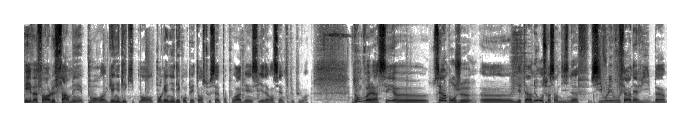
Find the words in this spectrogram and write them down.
et il va falloir le farmer pour gagner de l'équipement, pour gagner des compétences, tout ça pour pouvoir eh bien essayer d'avancer un petit peu plus loin. Donc voilà, c'est euh, un bon jeu. Euh, il était à 1,79€. Si vous voulez vous faire un avis, ben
